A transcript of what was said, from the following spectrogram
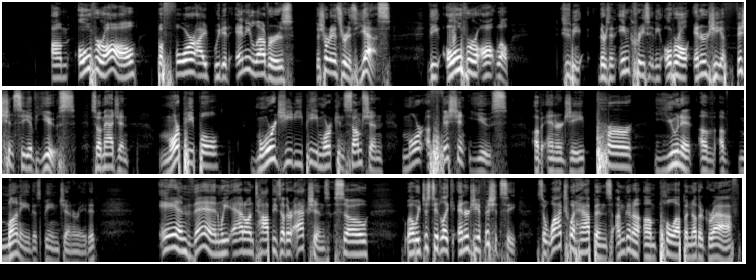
um, overall, before I, we did any levers The short answer is yes. The overall, well, excuse me, there's an increase in the overall energy efficiency of use. So imagine more people, more GDP, more consumption, more efficient use of energy per unit of, of money that's being generated. And then we add on top these other actions. So, well, we just did like energy efficiency. So watch what happens. I'm going to um, pull up another graph.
